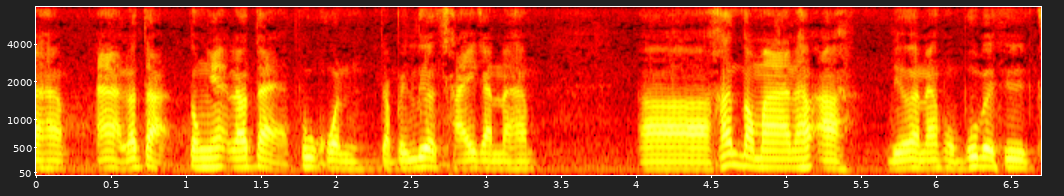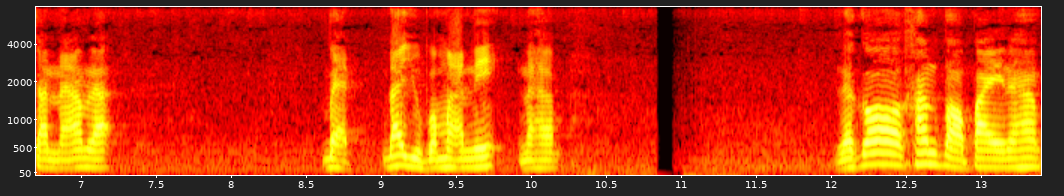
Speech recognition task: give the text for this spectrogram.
นะครับ อ่าแล้วแต่ตรงเนี้ยแล้วแต่ผู้คนจะไปเลือกใช้กันนะครับอ่าขั้นต่อมานะครับ อะเดี๋ยวกันนะผมพูดไปคือกันน้ำแล้วแบตได้อยู่ประมาณนี้นะครับ แล้วก็ขั้นต่อไปนะครับ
